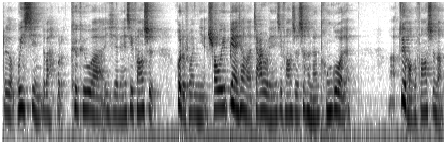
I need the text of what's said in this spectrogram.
这个微信，对吧？或者 QQ 啊一些联系方式。或者说你稍微变相的加入联系方式是很难通过的，啊，最好的方式呢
